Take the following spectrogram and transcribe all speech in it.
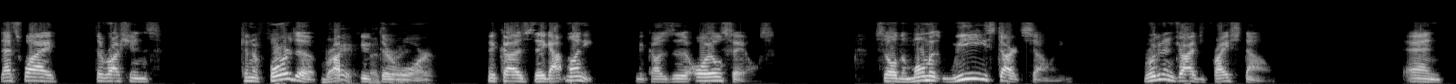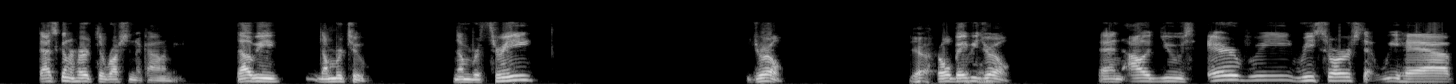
that's why the Russians can afford to Right, prosecute their right. war because they got money because of the oil sales. So the moment we start selling, we're going to drive the price down and that's going to hurt the Russian economy. That'll be number two. Number three, drill. Yeah. Drill, baby, Definitely. drill. And I'll use every resource that we have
